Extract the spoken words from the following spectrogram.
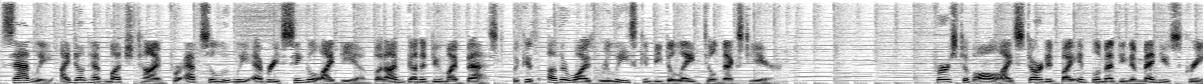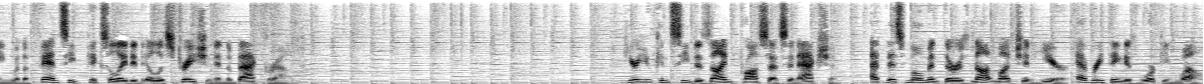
Sadly, I don't have much time for absolutely every single idea but I'm gonna do my best, because otherwise release can be delayed till next year. First of all I started by implementing a menu screen with a fancy pixelated illustration in the background. Here you can see design process in action. At this moment there is not much in here, everything is working well.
